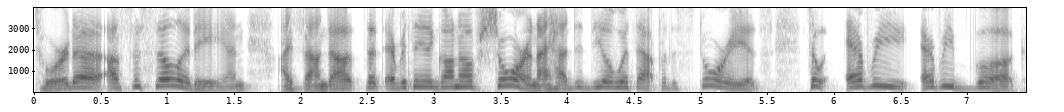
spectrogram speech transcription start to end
toured a, a facility, and I found out that everything had gone offshore, and I had to deal with that for the story. It's so every every book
